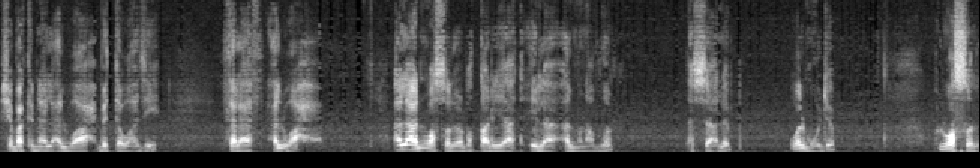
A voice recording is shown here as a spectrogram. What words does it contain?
شبكنا الألواح بالتوازي ثلاث ألواح. الآن نوصل البطاريات إلى المنظم السالب والموجب. نوصل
